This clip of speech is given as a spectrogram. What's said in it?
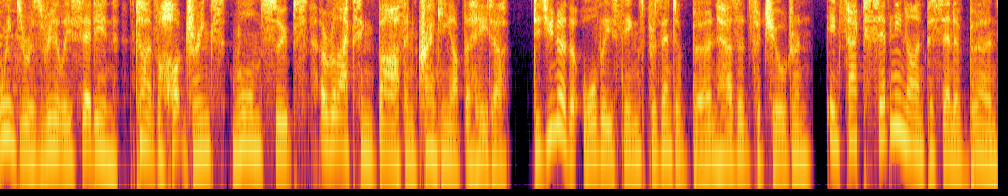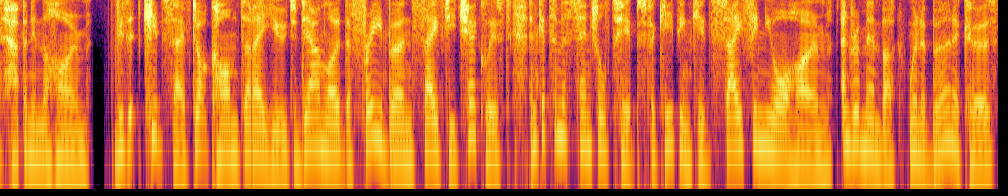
Winter has really set in. Time for hot drinks, warm soups, a relaxing bath, and cranking up the heater. Did you know that all these things present a burn hazard for children? In fact, 79% of burns happen in the home. Visit kidsafe.com.au to download the free burn safety checklist and get some essential tips for keeping kids safe in your home. And remember, when a burn occurs,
